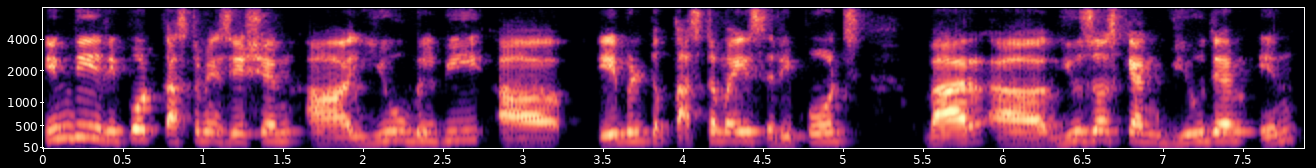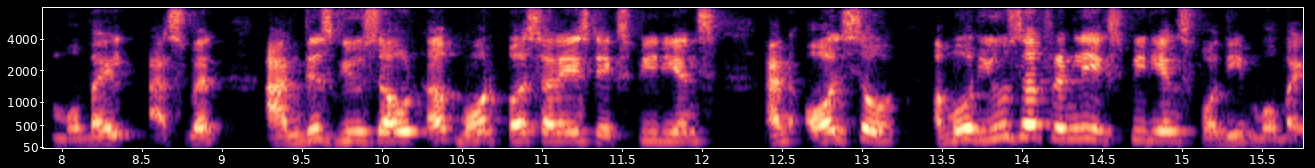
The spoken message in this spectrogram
in the report customization, uh, you will be uh, able to customize reports where uh, users can view them in mobile as well. And this gives out a more personalized experience and also a more user friendly experience for the mobile.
